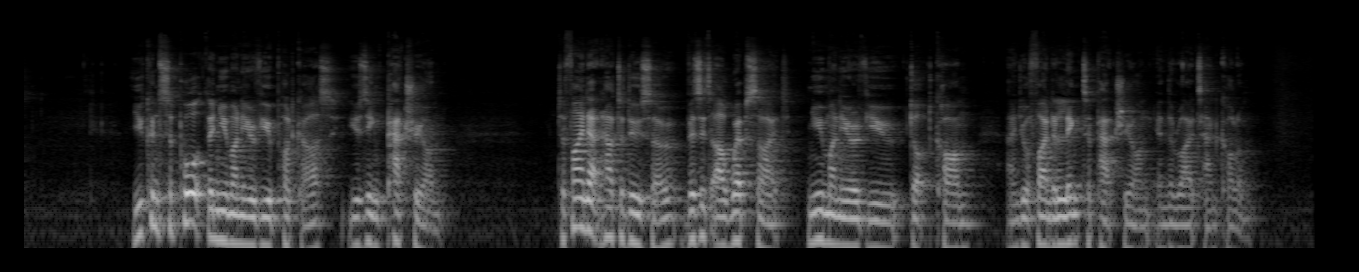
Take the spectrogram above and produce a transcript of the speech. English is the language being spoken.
You can support the New Money Review podcast using Patreon. To find out how to do so, visit our website newmoneyreview.com and you'll find a link to Patreon in the right hand column.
